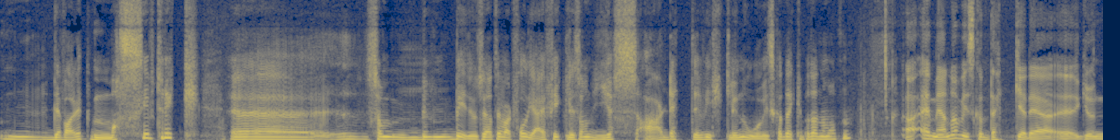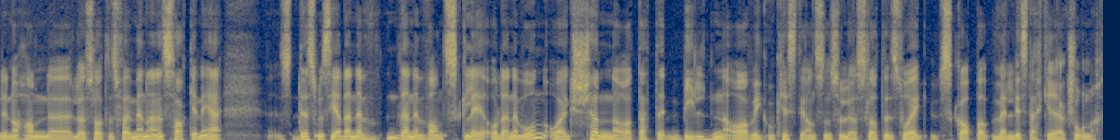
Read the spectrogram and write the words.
Det var et massivt trykk eh, som bidro til at i hvert fall jeg fikk litt sånn Jøss, er dette virkelig noe vi skal dekke på denne måten? Ja, jeg mener vi skal dekke det grundig når han løslates, for jeg mener denne saken er det som jeg sier, den er, den er, vanskelig og den er vond, og jeg skjønner at dette bildene av Viggo Kristiansen som løslates, tror jeg skaper veldig sterke reaksjoner.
